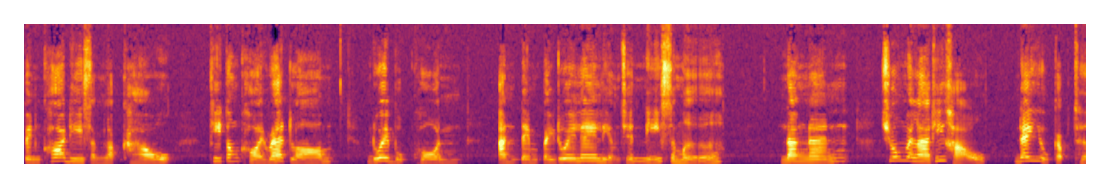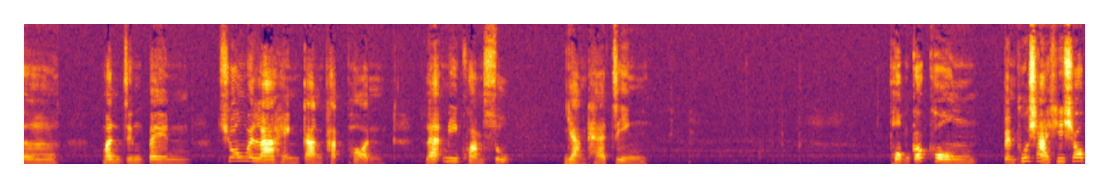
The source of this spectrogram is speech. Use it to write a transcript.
เป็นข้อดีสำหรับเขาที่ต้องคอยแวดล้อมด้วยบุคคล อันเต็มไปด้วยเล่ห์เหลี่ยมเช่นนี้เสมอ ดังนั้นช่วงเวลาที่เขาได้อยู่กับเธอ มันจึงเป็นช่วงเวลาแห่งการพักผ่อน และมีความสุขอย่างแท้จริง ผมก็คงเป็นผู้ชายที่โชค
